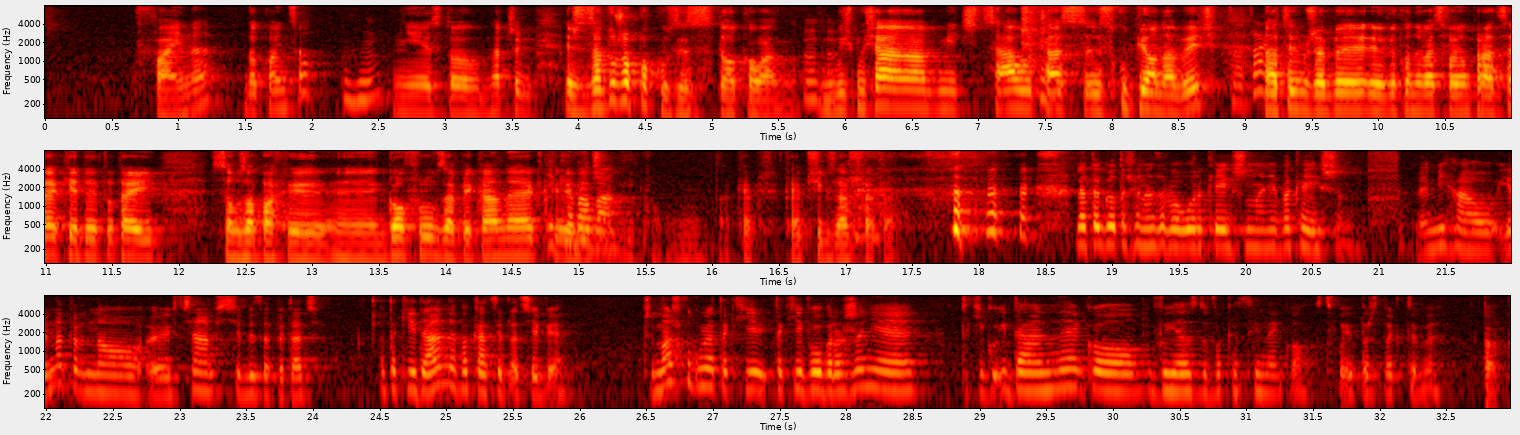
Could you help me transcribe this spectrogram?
fajne do końca. Mhm. Nie jest to, znaczy, wiesz, za dużo pokus jest dookoła. Mhm. Byś musiała mieć cały czas y, skupiona być No tak. na tym, żeby wykonywać swoją pracę, kiedy tutaj są zapachy y, gofrów, zapiekanek. I y, kebaba. wiecie, mm, kepsik zawsze tak. Dlatego to się nazywa workation, a nie vacation. Michał, ja na pewno y, chciałam się Ciebie zapytać o takie idealne wakacje dla Ciebie. Czy masz w ogóle takie, takie wyobrażenie takiego idealnego wyjazdu wakacyjnego z Twojej perspektywy? Tak,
